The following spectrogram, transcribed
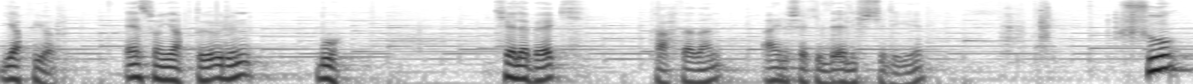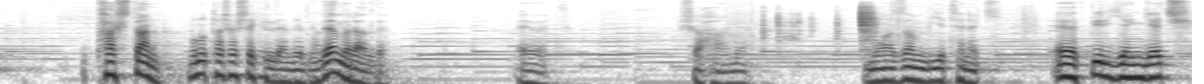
yapıyor. En son yaptığı ürün bu. Kelebek tahtadan aynı şekilde el işçiliği. Şu taştan bunu taşa şekillendirdin değil mi herhalde? Evet. Şahane. Muazzam bir yetenek. Evet bir yengeç.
